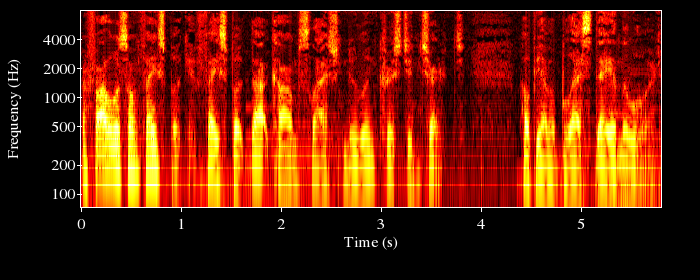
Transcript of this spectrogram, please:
or follow us on Facebook at facebook.com slash newlandchristianchurch. Hope you have a blessed day in the Lord.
